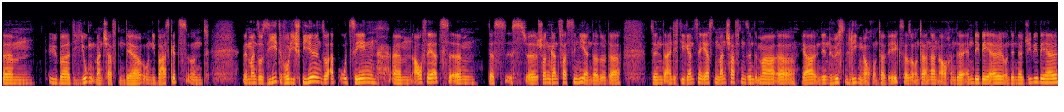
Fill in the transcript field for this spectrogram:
ähm, über die Jugendmannschaften der Uni Baskets und wenn man so sieht, wo die spielen, so ab U10 ähm, aufwärts, ähm, das ist äh, schon ganz faszinierend. Also da sind eigentlich die ganzen ersten Mannschaften sind immer äh, ja in den höchsten Ligen auch unterwegs, also unter anderem auch in der NBBL und in der GBBL.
